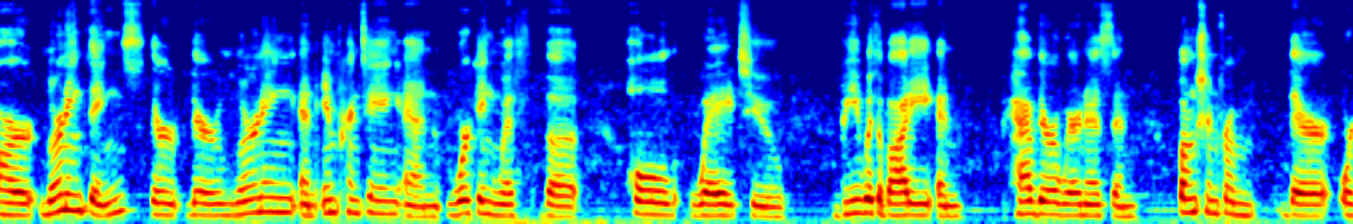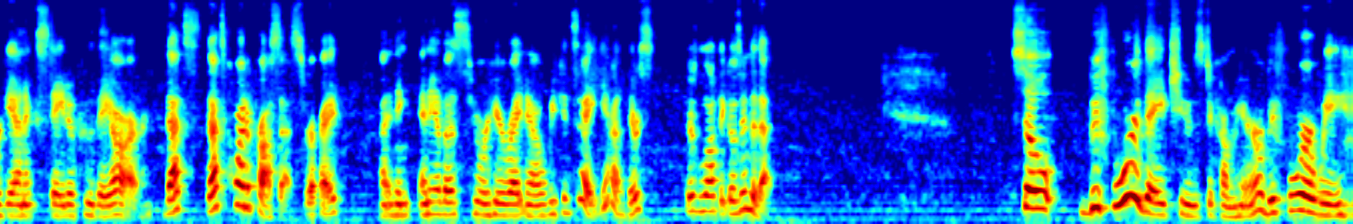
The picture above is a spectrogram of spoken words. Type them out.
are learning things. They're they're learning and imprinting and working with the whole way to be with a body and have their awareness and function from their organic state of who they are. That's that's quite a process right? I think any of us who are here right now we could say yeah there's there's a lot that goes into that. So before they choose to come here or before we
